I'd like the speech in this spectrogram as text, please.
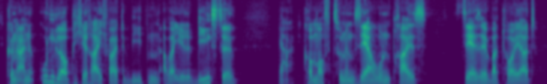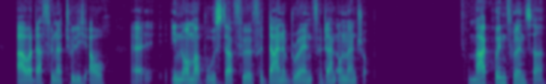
Sie können eine unglaubliche Reichweite bieten, aber ihre Dienste ja, die kommen oft zu einem sehr hohen Preis, sehr, sehr überteuert, aber dafür natürlich auch äh, enormer Booster für, für deine Brand, für deinen Online-Shop. Makro-Influencer,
